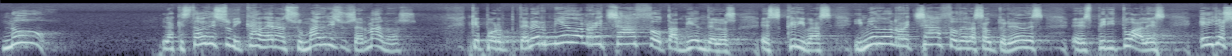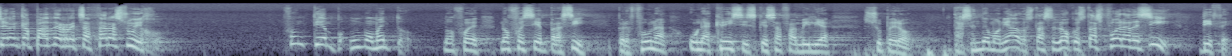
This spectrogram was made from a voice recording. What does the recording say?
No, la que estaba desubicada eran su madre y sus hermanos, que por tener miedo al rechazo también de los escribas y miedo al rechazo de las autoridades espirituales, ellos eran capaces de rechazar a su hijo. Fue un tiempo, un momento, no fue, no fue siempre así, pero fue una, una crisis que esa familia superó. Estás endemoniado, estás loco, estás fuera de sí, dice.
